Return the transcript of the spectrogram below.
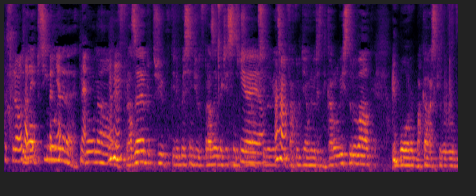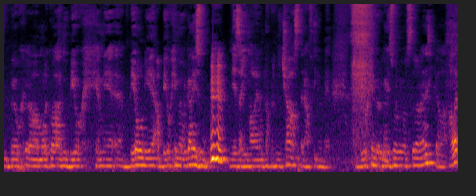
To studoval to tady? Přímo, ne, ne, ne, to ne. bylo na, mm-hmm. v Praze, protože v té době jsem žil v Praze, takže jsem začal jo, jo. na přírodovědské fakultě na Univerzity Karlovy studovat obor bakalářský obor bio, molekulární biochemie, biologie a biochemie organismu. Mm-hmm. Mě zajímala jenom ta první část, teda v té době. Biochemie organismu mi moc teda neříkala, ale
